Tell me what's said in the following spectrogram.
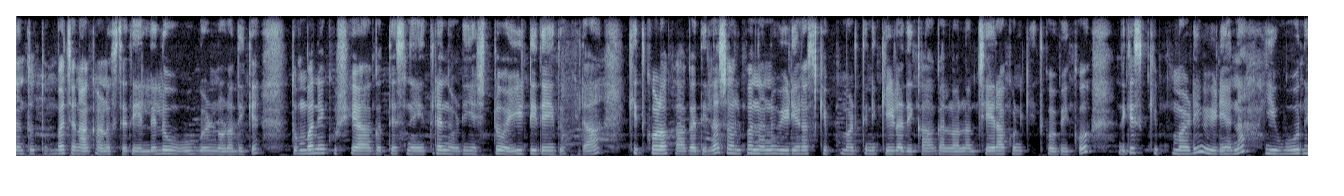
ಅಂತೂ ತುಂಬ ಚೆನ್ನಾಗಿ ಕಾಣಿಸ್ತೈತೆ ಎಲ್ಲೆಲ್ಲೂ ಹೂಗಳು ನೋಡೋದಕ್ಕೆ ತುಂಬಾ ಖುಷಿ ಆಗುತ್ತೆ ಸ್ನೇಹಿತರೆ ನೋಡಿ ಎಷ್ಟು ಹೈಟ್ ಇದೆ ಇದು ಗಿಡ. ಕಿತ್ಕೊಳ್ಳೋಕ್ಕಾಗೋದಿಲ್ಲ ಸ್ವಲ್ಪ ನಾನು ವೀಡಿಯೋನ ಸ್ಕಿಪ್ ಮಾಡ್ತೀನಿ. ಕೀಳೋದಕ್ಕಾಗಲ್ವಲ್ಲ ಚೇರ್ ಹಾಕೊಂಡು ಕಿತ್ಕೋಬೇಕು. ಅದಕ್ಕೆ ಸ್ಕಿಪ್ ಮಾಡಿ ವೀಡಿಯೋನ ಈ ಹೂವನ್ನ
